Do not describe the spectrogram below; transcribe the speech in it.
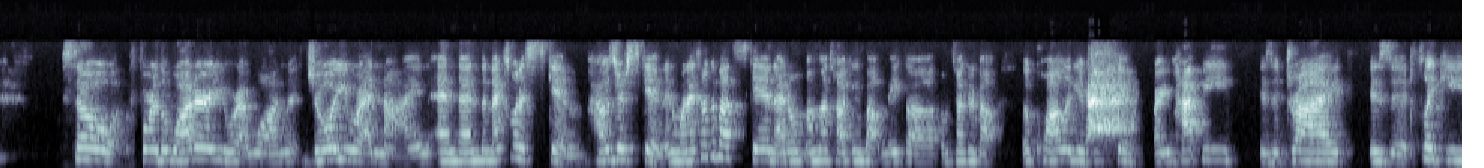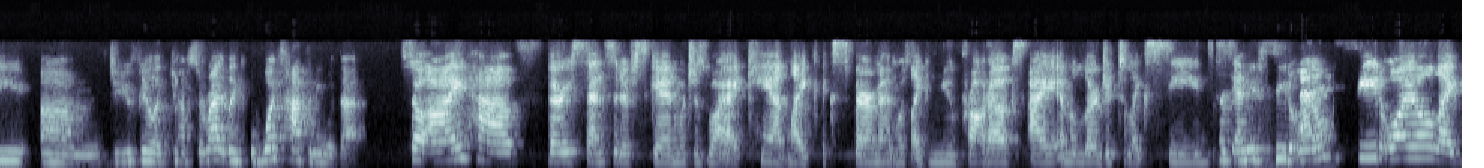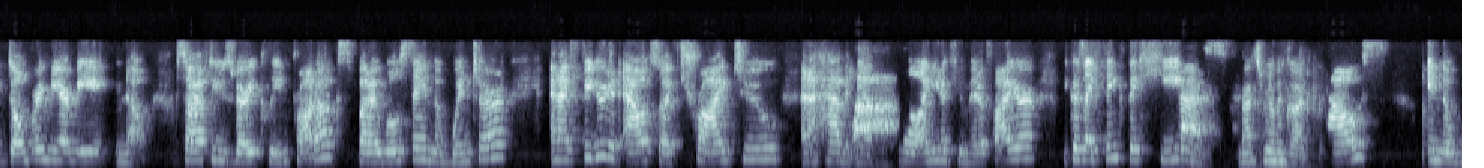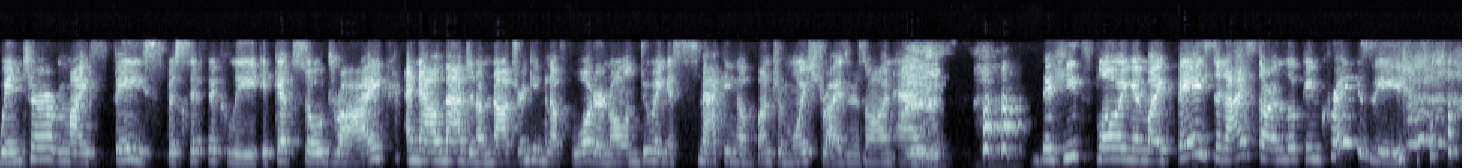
So for the water, you were at one. Joy, you were at nine, and then the next one is skin. How's your skin? And when I talk about skin, I don't. I'm not talking about makeup. I'm talking about the quality of your skin. Are you happy? Is it dry? Is it flaky? Um, do you feel like you have psoriasis? Like what's happening with that? So I have very sensitive skin, which is why I can't like experiment with like new products. I am allergic to like seeds. Like any seed oil? Any seed oil, like don't bring near me. No. So I have to use very clean products. But I will say in the winter, and I figured it out. So I've tried to, and I haven't yet. Well, I need a humidifier because I think the heat. Yes, that's really good. House in the winter, my face specifically, it gets so dry. And now imagine I'm not drinking enough water and all I'm doing is smacking a bunch of moisturizers on and the heat's blowing in my face and I start looking crazy.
